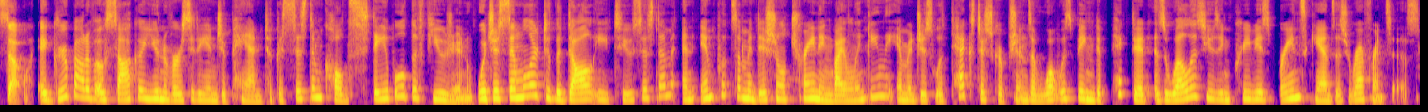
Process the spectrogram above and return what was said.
So, a group out of Osaka University in Japan took a system called Stable Diffusion, which is similar to the DALL-E 2 system, and input some additional training by linking the images with text descriptions of what was being depicted, as well as using previous brain scans as references.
